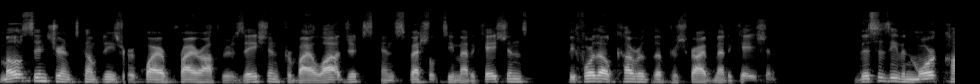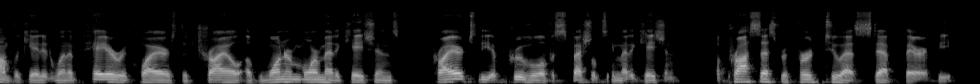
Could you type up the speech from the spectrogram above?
Most insurance companies require prior authorization for biologics and specialty medications before they'll cover the prescribed medication. This is even more complicated when a payer requires the trial of one or more medications prior to the approval of a specialty medication, a process referred to as step therapy.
